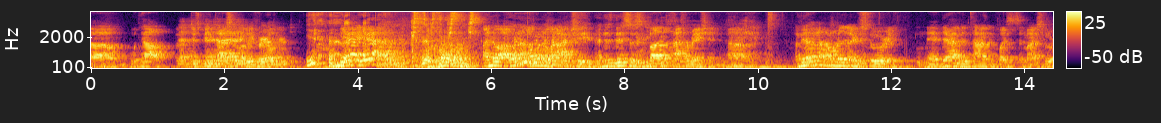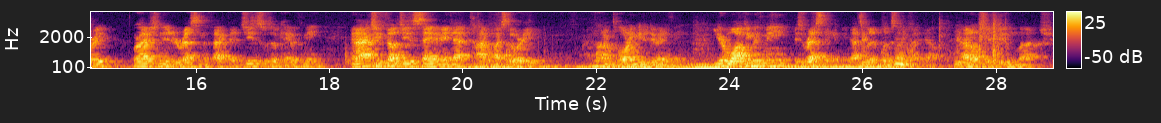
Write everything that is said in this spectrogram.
um, without uh, just being pastorally friendly. Yeah, yeah. I know. I want to. I want to actually. This, this is about affirmation. Um, I mean, I don't, I don't really know your story, and there have been times and places in my story where I just needed to rest in the fact that Jesus was okay with me, and I actually felt Jesus saying to me in that time of my story, "I'm not imploring you to do anything. Your walking with me is resting in me. That's what it looks like right now. And I don't want you to do much."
